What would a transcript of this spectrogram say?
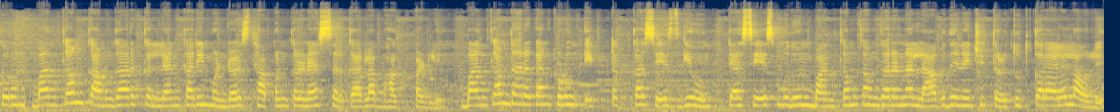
करून बांधकाम कामगार कल्याणकारी मंडळ स्थापन करण्यास सरकारला भाग पाडले. बांधकाम धारकांकडून एक टक्का सेस घेऊन त्या सेस मधून बांधकाम कामगारांना लाभ देण्याची तरतूद करायला लावले.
